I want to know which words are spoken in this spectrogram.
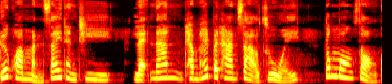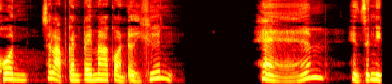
ด้วยความหมั่นไส้ทันที และนั่นทำให้ประธานสาวสวย ต้องมองสองคนสลับกันไปมาก่อนเอ่ยขึ้น แหม เห็นสนิท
